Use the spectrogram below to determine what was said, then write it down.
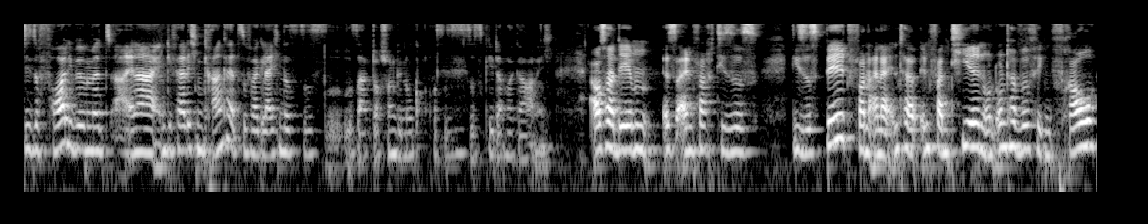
diese Vorliebe mit einer gefährlichen Krankheit zu vergleichen, das, das sagt doch schon genug aus. Das, ist, das geht einfach gar nicht. Außerdem ist einfach dieses, dieses Bild von einer infantilen und unterwürfigen Frau,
